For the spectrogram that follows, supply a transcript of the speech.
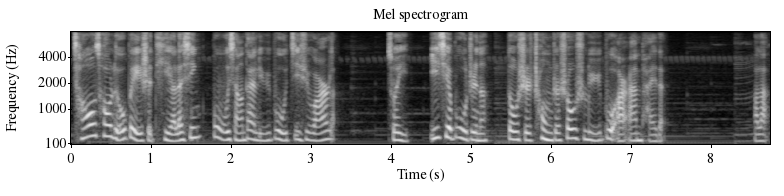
曹操刘备是铁了心不想带吕布继续玩了，所以。一切布置呢，都是冲着收拾吕布而安排的。好了，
